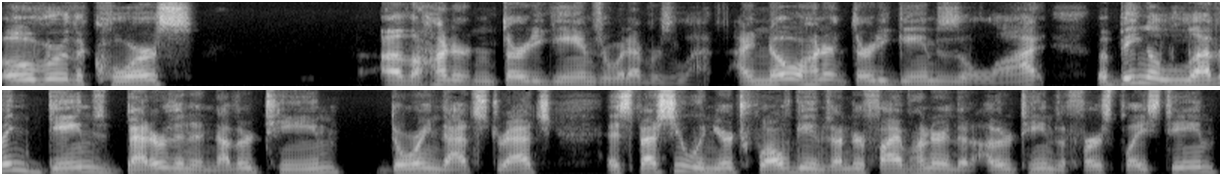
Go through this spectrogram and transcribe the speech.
over the course of 130 games or whatever's left. I know 130 games is a lot, but being 11 games better than another team during that stretch, especially when you're 12 games under 500 and that other team's a first place team,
